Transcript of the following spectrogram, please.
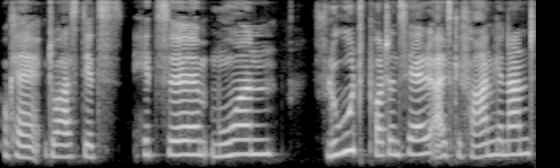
Okay, du hast jetzt Hitze, Muren, Flut potenziell als Gefahren genannt.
